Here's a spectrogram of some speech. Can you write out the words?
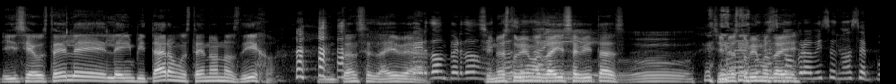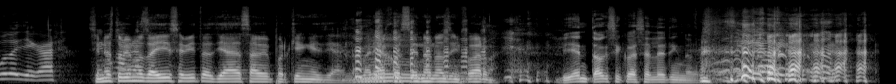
Y si a usted le, le invitaron, usted no nos dijo. Entonces ahí vea. Perdón, perdón. Si no estuvimos ahí, Cevitas, Oh. si no estuvimos ahí, compromisos no se pudo llegar. si no Pero estuvimos abrazo. ahí, Cevitas ya sabe por quién es ya. La María José no nos informa. Bien tóxico ese Lenin. ¿no? Sí, oiga.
